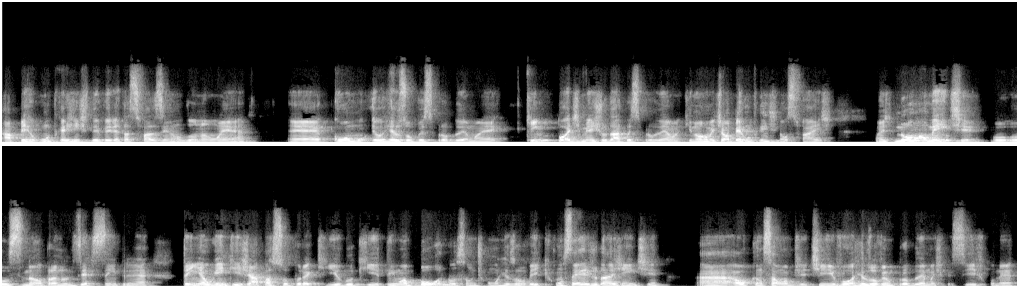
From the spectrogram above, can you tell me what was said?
a pergunta que a gente deveria estar tá se fazendo não é é, como eu resolvo esse problema? É quem pode me ajudar com esse problema? Que normalmente é uma pergunta que a gente não se faz. Mas normalmente, ou, ou se não, para não dizer sempre, né? Tem alguém que já passou por aquilo, que tem uma boa noção de como resolver e que consegue ajudar a gente a alcançar um objetivo ou a resolver um problema específico, né?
